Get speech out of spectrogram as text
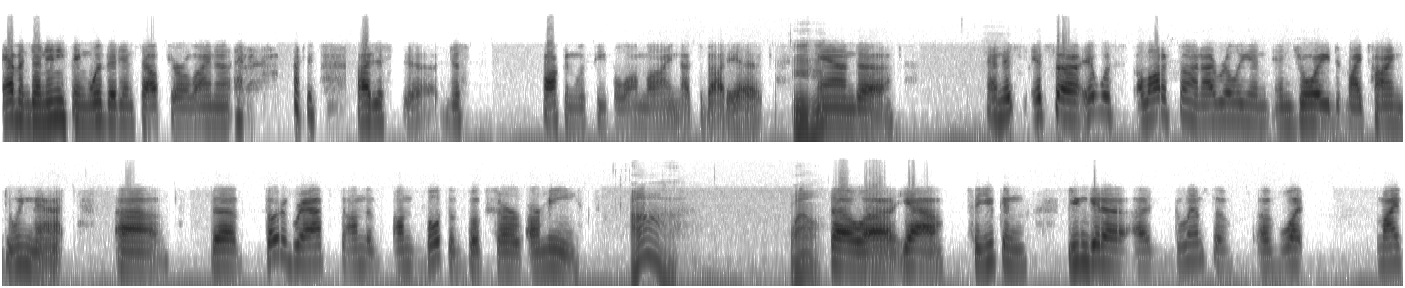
haven't done anything with it in South Carolina. I just uh, just talking with people online. That's about it. Mm-hmm. And uh, and it's it's uh, it was a lot of fun. I really en- enjoyed my time doing that. Uh, the photographs on the on both of books are are me. Ah. Wow. So uh, yeah, so you can you can get a, a glimpse of, of what my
